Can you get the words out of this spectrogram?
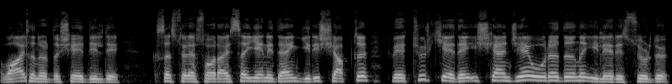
Vali sınır dışı edildi. Kısa süre sonra ise yeniden giriş yaptı ve Türkiye'de işkenceye uğradığını ileri sürdü.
